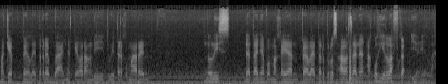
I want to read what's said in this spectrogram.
pakai pay letternya banyak kayak orang di Twitter kemarin nulis datanya pemakaian pay letter terus alasannya aku hilaf kak. Ya iyalah.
